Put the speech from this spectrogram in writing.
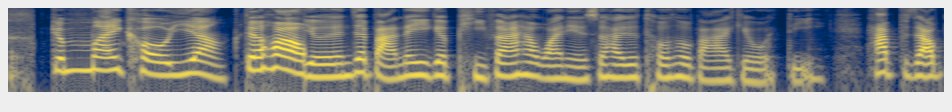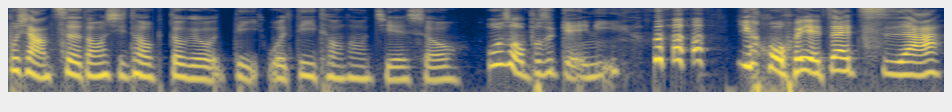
跟 Michael 一样。对，后来有人在把那一个皮放在他碗里的时候，他就偷偷把它给我弟。他只要不想吃的东西都都给我弟，我弟通通接收。为什么不是给你？因为我也在吃啊。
